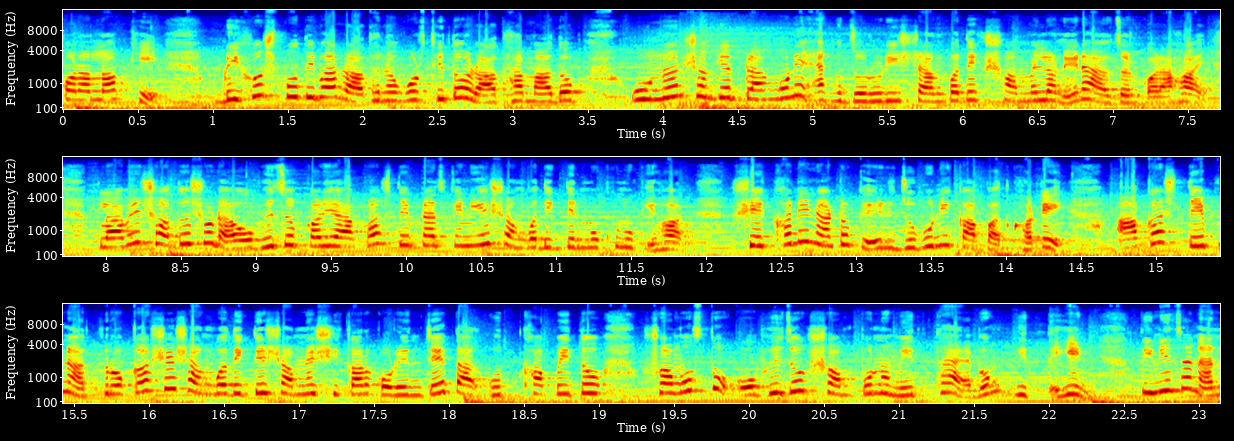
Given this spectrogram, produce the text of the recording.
করার লক্ষ্যে বৃহস্পতিবার রাধানগরস্থিত রাধা মাধব উন্নয়ন সংঘের প্রাঙ্গণে এক জরুরি সাংবাদিক সম্মেলনের আয়োজন করা হয়। ক্লাবের সদস্যরা অভিযোগকারী আকাশ দেবনাথকে নিয়ে সাংবাদিকদের মুখোমুখি হন। সেখানে নাটকের যুবনী কাপাত ঘটে। আকাশ দেবনাথ প্রকাশ্যে সাংবাদিকদের সামনে স্বীকার করেন যে তার উত্থাপিত সমস্ত অভিযোগ সম্পূর্ণ মিথ্যা এবং ভিত্তিহীন। তিনি জানান,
